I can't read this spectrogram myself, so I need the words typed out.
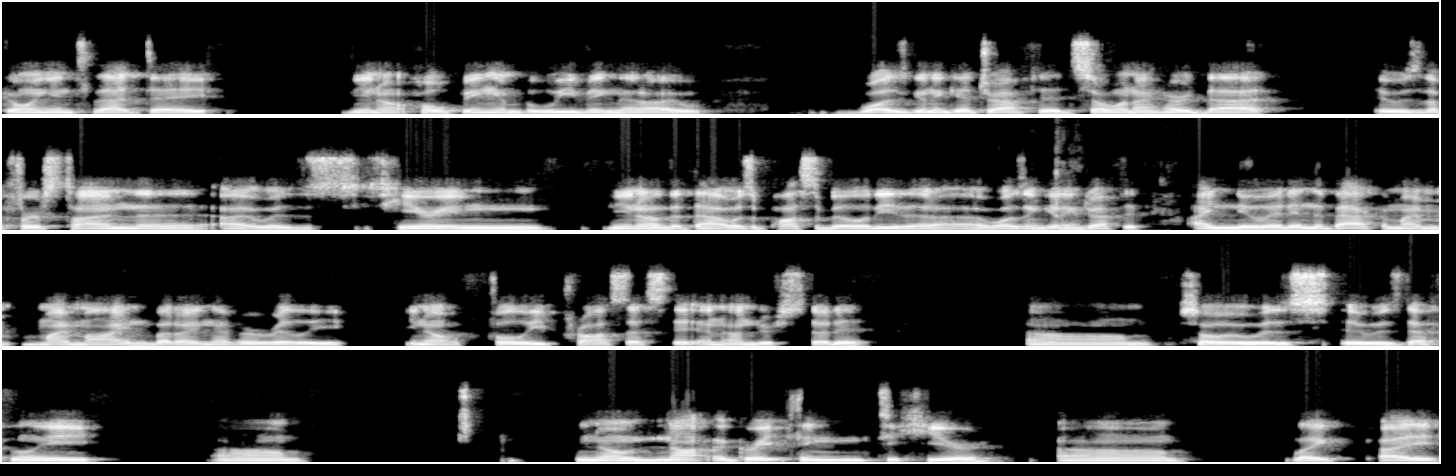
going into that day, you know, hoping and believing that I was going to get drafted. So when I heard that, it was the first time that I was hearing, you know, that that was a possibility that I wasn't okay. getting drafted. I knew it in the back of my my mind, but I never really, you know, fully processed it and understood it. Um, so it was it was definitely, um, you know, not a great thing to hear. Um, like I,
